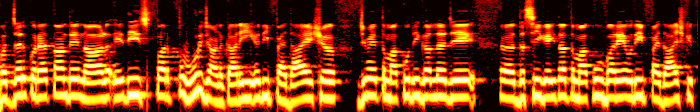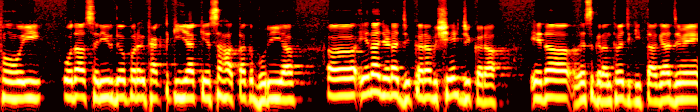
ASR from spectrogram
ਬੱਜਰ ਕੁਰੈਤਾਂ ਦੇ ਨਾਲ ਇਹਦੀ ਭਰਪੂਰ ਜਾਣਕਾਰੀ, ਇਹਦੀ ਪੈਦਾਇਸ਼, ਜਿਵੇਂ ਤਮਾਕੂ ਦੀ ਗੱਲ ਜੇ ਦੱਸੀ ਗਈ ਤਾਂ ਤਮਾਕੂ ਬਾਰੇ ਉਹਦੀ ਪੈਦਾਇਸ਼ ਕਿੱਥੋਂ ਹੋਈ, ਉਹਦਾ ਸਰੀਰ ਦੇ ਉੱਪਰ ਇਫੈਕਟ ਕੀ ਆ, ਕਿਸ ਹੱਦ ਤੱਕ ਬੁਰੀ ਆ ਇਹਦਾ ਜਿਹੜਾ ਜ਼ਿਕਰ ਆ, ਵਿਸ਼ੇਸ਼ ਜ਼ਿਕਰ ਆ, ਇਹਦਾ ਇਸ ਗ੍ਰੰਥ ਵਿੱਚ ਕੀਤਾ ਗਿਆ, ਜਿਵੇਂ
